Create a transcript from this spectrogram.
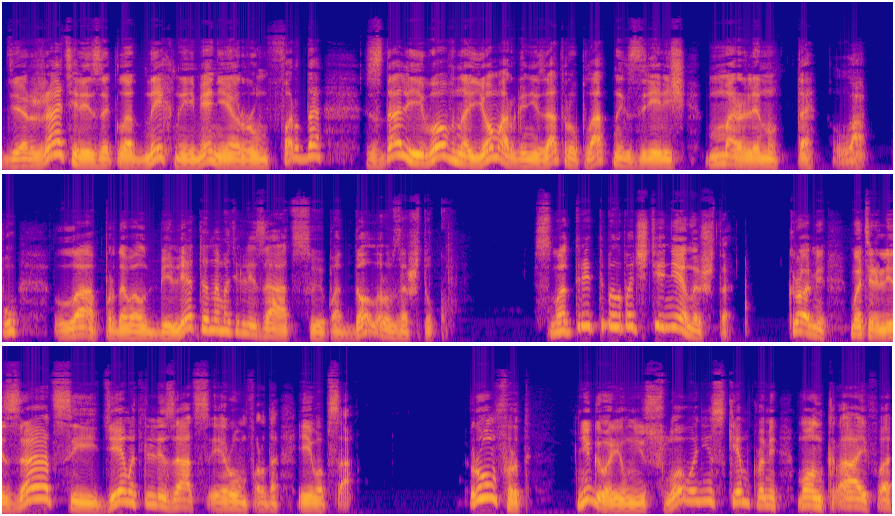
Держатели закладных наимения Румфорда сдали его в наем организатору платных зрелищ Марлину Т. Лаппу. Лап продавал билеты на материализацию по доллару за штуку. Смотреть-то было почти не на что, кроме материализации и дематериализации Румфорда и его пса. Румфорд не говорил ни слова ни с кем, кроме Монкрайфа,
